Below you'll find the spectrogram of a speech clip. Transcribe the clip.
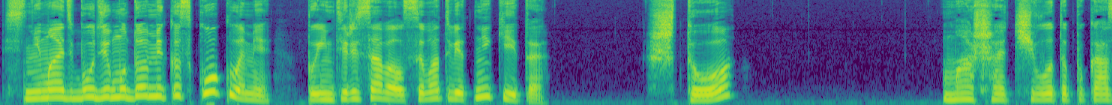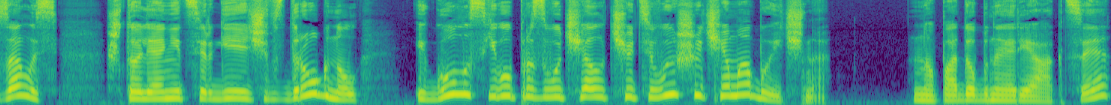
«Снимать будем у домика с куклами?» — поинтересовался в ответ Никита. «Что?» Маша от чего-то показалось, что Леонид Сергеевич вздрогнул, и голос его прозвучал чуть выше, чем обычно. Но подобная реакция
